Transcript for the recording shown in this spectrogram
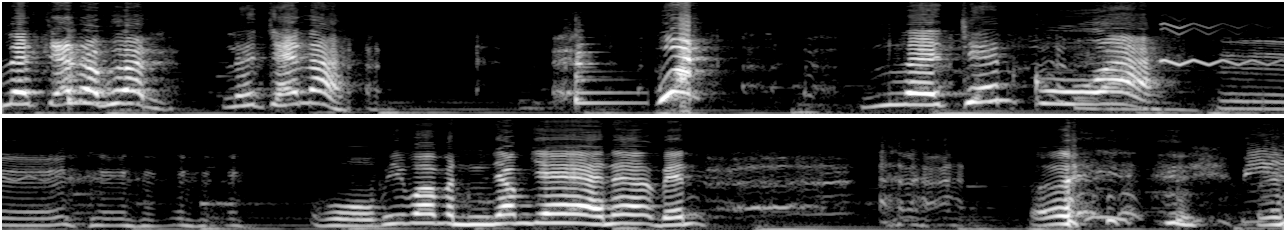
เลเจนอะเพื่อนเลเจนอะ what เลเจนกูอะเออโอ้โหพี่ว่ามันย่ำแย่เนี่ยเบนซ์เอ้ย พี่จะ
